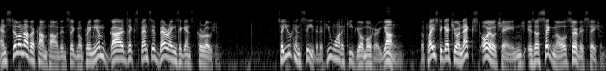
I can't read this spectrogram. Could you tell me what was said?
And still another compound in Signal Premium guards expensive bearings against corrosion. So you can see that if you want to keep your motor young, the place to get your next oil change is a Signal service station.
